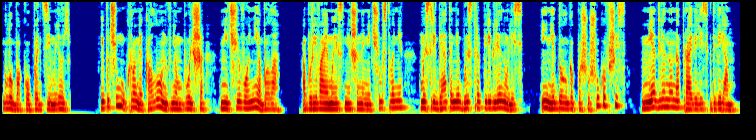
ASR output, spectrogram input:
глубоко под землей? И почему, кроме колонн, в нем больше ничего не было? Обуреваемые смешанными чувствами, мы с ребятами быстро переглянулись и, недолго пошушукавшись, медленно направились к дверям.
